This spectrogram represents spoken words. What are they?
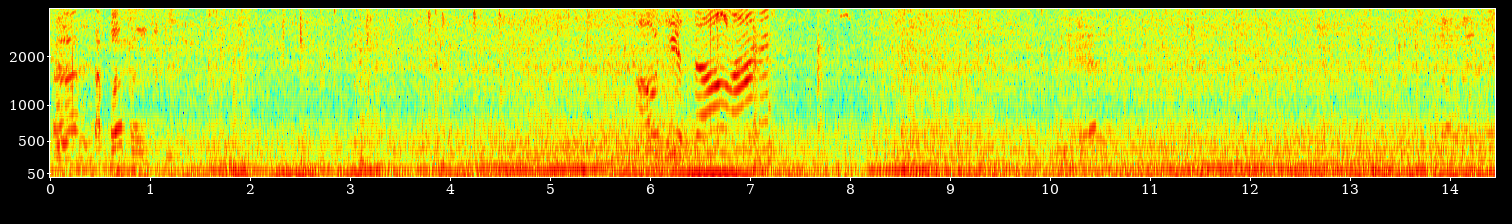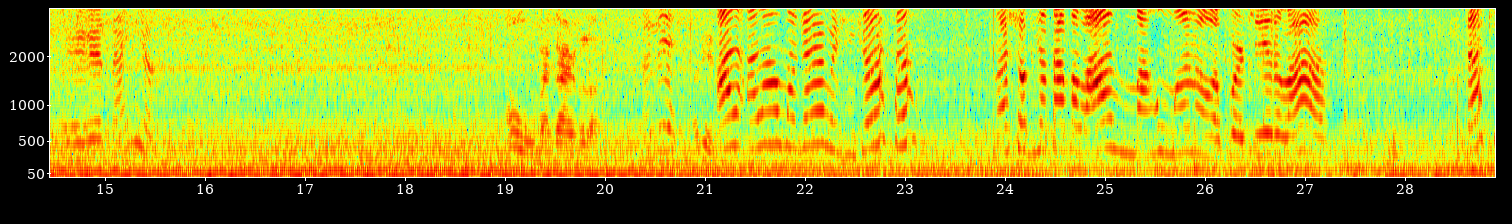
Tá, tá pampa esse. Olha o ditão lá, né? É. É. É, tá aí, ó. Olha o magarvo lá. Ali. Olha, olha lá uma garra, gente, ó. ó. Nós achou que já tava lá arrumando a porteira lá. Tá aqui,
